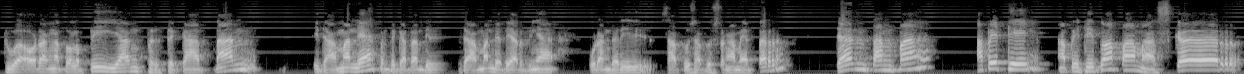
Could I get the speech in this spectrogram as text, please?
dua orang atau lebih yang berdekatan tidak aman ya, berdekatan tidak aman, jadi artinya kurang dari satu satu setengah meter dan tanpa APD. APD itu apa? Masker,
